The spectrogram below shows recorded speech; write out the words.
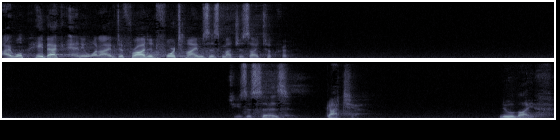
I will pay back anyone I've defrauded four times as much as I took from them. Jesus says, Gotcha. New life.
